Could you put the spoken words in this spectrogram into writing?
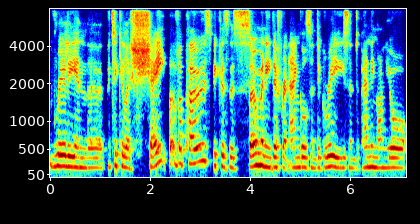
really in the particular shape of a pose because there's so many different angles and degrees and depending on your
